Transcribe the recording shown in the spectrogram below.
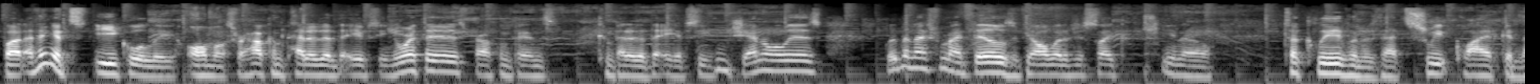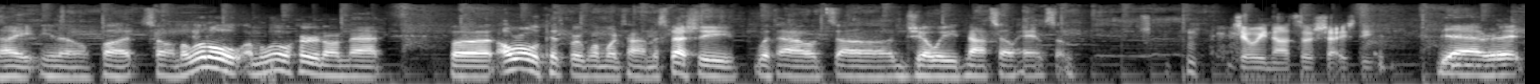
But I think it's equally almost for how competitive the AFC North is, for how competitive the AFC in general is. Would have been nice for my Bills if y'all would have just like, you know, took Cleveland as that sweet, quiet good night, you know. But so I'm a little, I'm a little hurt on that. But I'll roll with Pittsburgh one more time, especially without uh, Joey, not so handsome. Joey not so shisty. Yeah, right.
